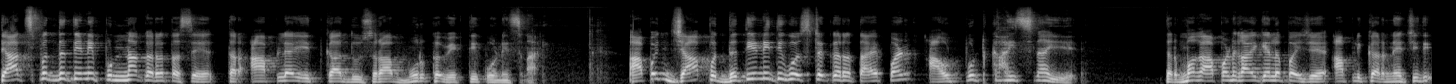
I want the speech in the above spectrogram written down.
त्याच पद्धतीने पुन्हा करत असेल तर आपल्या इतका दुसरा मूर्ख व्यक्ती कोणीच नाही. आपण ज्या पद्धतीने ती गोष्ट करत आहे पण आउटपुट काहीच नाहीये. तर मग आपण काय केलं पाहिजे? आपली करण्याची ती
